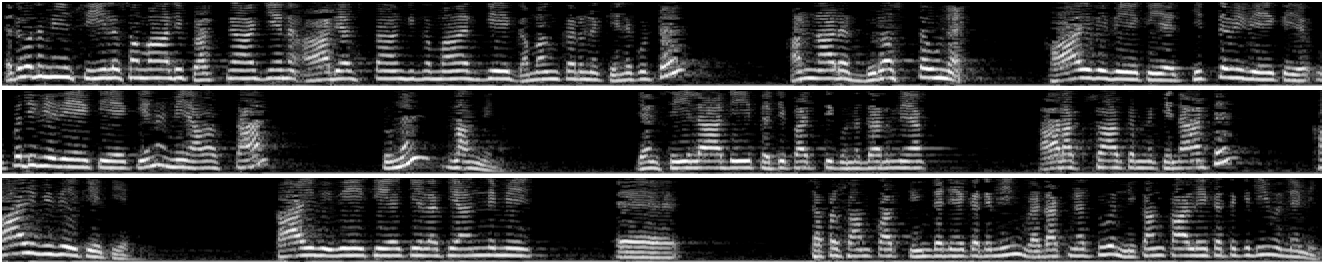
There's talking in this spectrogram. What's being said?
එතකොට මේ සීල සමාධි ප්‍රඥා කියන ආර්ය අෂ්ටාංගික මාර්ගයේ ගමන් කරන කෙනෙකුට අන්න අර දුරස්ත වුණ කාය විවේකය, චිත්ත විවේකය, උපදි විවේකය කියන මේ අවස්ථා තුන ලං වෙනවා. දැන් සීලාදී ප්‍රතිපත්ති ගුණධර්මයක් ආරක්ෂා කරන කෙනාට කාය විවේකයේ තියෙනවා. කාය විවේකය කියලා කියන්නේ මේ සැප සම්පත් ඉන්ධනය කරමින් වැඩක් නැතුව නිකං කාලයකට කිරීම නෙමෙයි.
